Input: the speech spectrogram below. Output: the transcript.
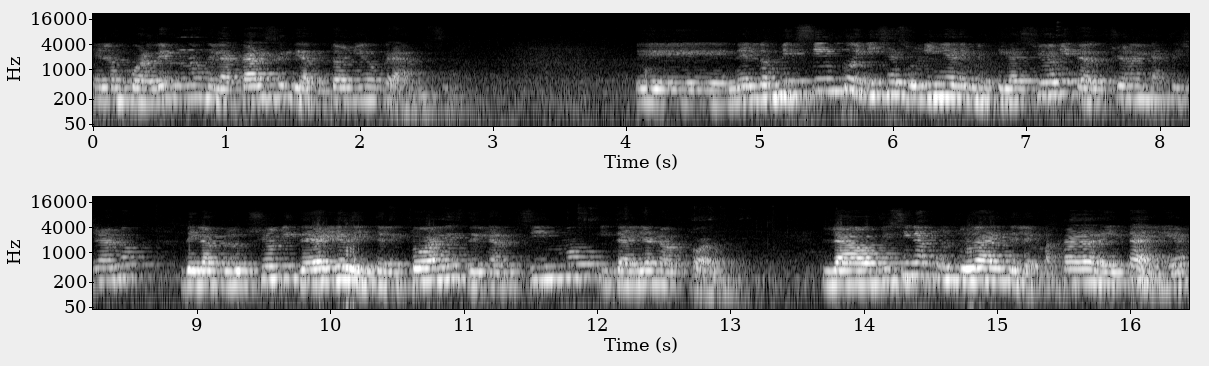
en los cuadernos de la cárcel de Antonio Gramsci. Eh, en el 2005 inicia su línea de investigación y traducción al castellano de la producción literaria de intelectuales del gramscismo italiano actual. La Oficina Cultural de la Embajada de Italia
